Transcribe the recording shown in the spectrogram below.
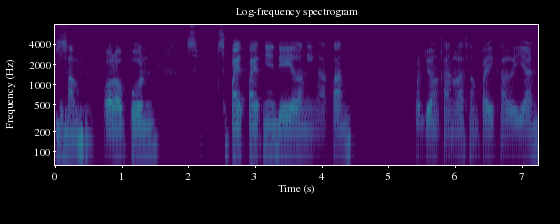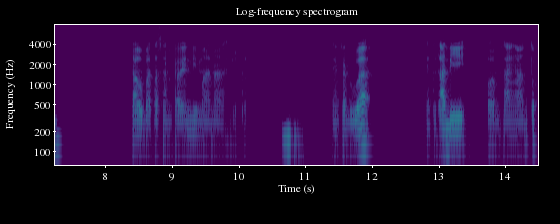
Sam- walaupun se- sepahit-pahitnya dia hilang ingatan, perjuangkanlah sampai kalian tahu batasan kalian di mana gitu. Yang kedua, itu tadi kalau misalnya ngantuk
